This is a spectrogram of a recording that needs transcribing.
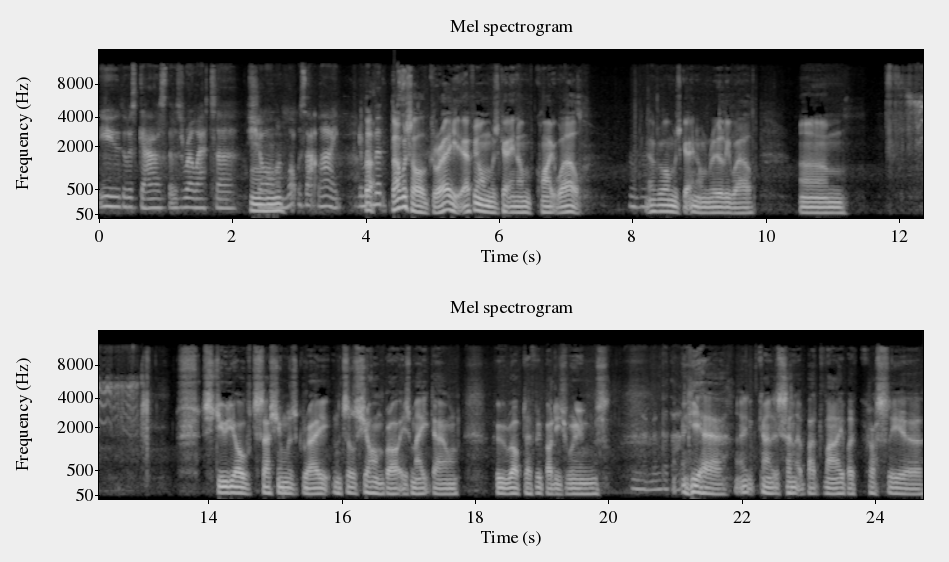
you, there was Gaz, there was Rowetta, Sean. Mhm. What was that like? Remember? That, that was all great. Everyone was getting on quite well. Mhm. Everyone was getting on really well. Um, studio session was great until Sean brought his mate down, who robbed everybody's rooms. Mm, I remember that. Yeah, it kind of sent a bad vibe across the uh,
